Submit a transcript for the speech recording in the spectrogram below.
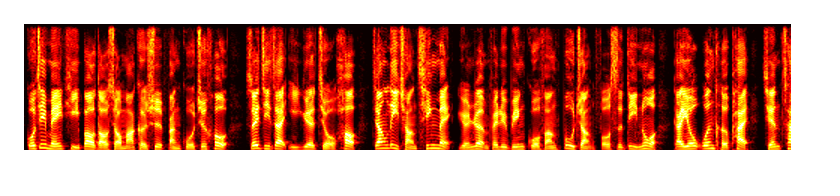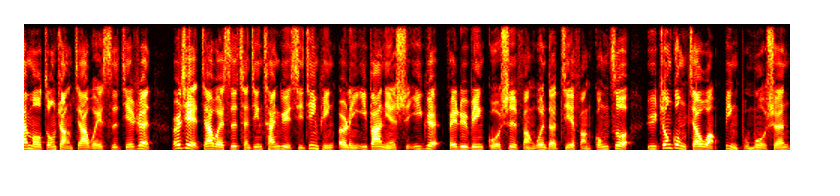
国际媒体报道小马可是返国之后，随即在一月九号将立场亲美、原任菲律宾国防部长佛斯蒂诺改由温和派前参谋总长加维斯接任，而且加维斯曾经参与习近平二零一八年十一月菲律宾国事访问的接访工作，与中共交往并不陌生。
